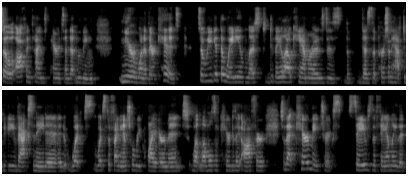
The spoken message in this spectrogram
So oftentimes parents end up moving near one of their kids. So we get the waiting list. Do they allow cameras? Does the does the person have to be vaccinated? What's what's the financial requirement? What levels of care do they offer? So that care matrix saves the family the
